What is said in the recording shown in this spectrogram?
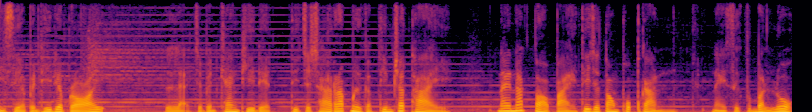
นีเซียเป็นที่เรียบร้อย และจะเป็นแข้งทีเด็ดที่จะใช้รับมือกับทีมชาติไทย ในนัดต่อไปที่จะต้องพบกัน ในศึกฟุตบอลโลก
